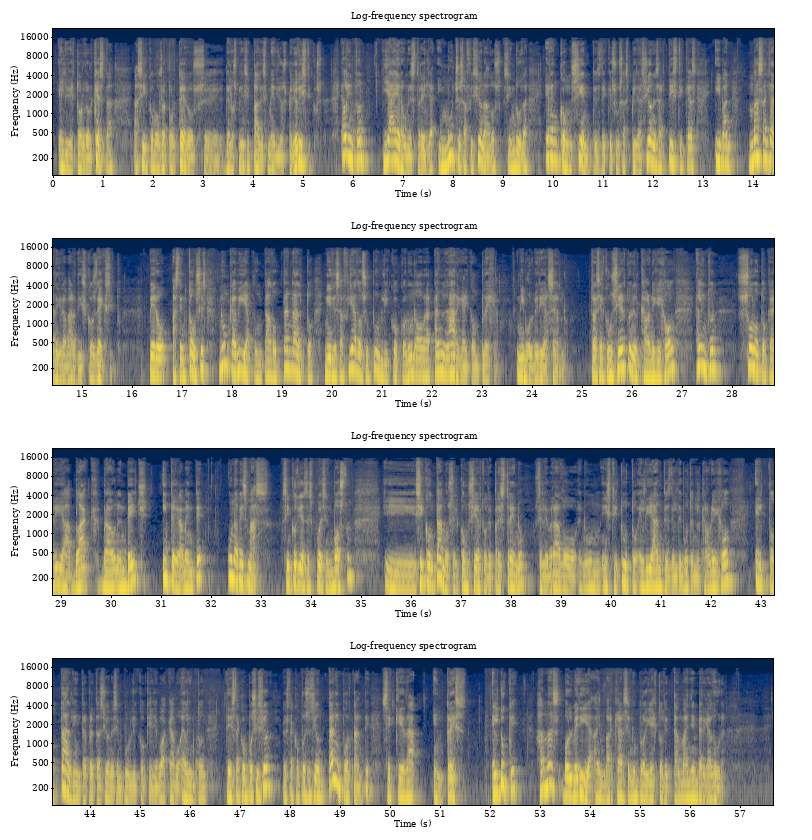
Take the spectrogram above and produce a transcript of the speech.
el director de orquesta, así como reporteros eh, de los principales medios periodísticos. Ellington ya era una estrella y muchos aficionados, sin duda, eran conscientes de que sus aspiraciones artísticas iban más allá de grabar discos de éxito pero hasta entonces nunca había apuntado tan alto ni desafiado a su público con una obra tan larga y compleja, ni volvería a hacerlo. Tras el concierto en el Carnegie Hall, Ellington solo tocaría Black, Brown and Beige íntegramente una vez más, cinco días después en Boston, y si contamos el concierto de preestreno, celebrado en un instituto el día antes del debut en el Carnegie Hall, el total de interpretaciones en público que llevó a cabo Ellington de esta composición, de esta composición tan importante, se queda en tres. El duque jamás volvería a embarcarse en un proyecto de tamaña envergadura.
